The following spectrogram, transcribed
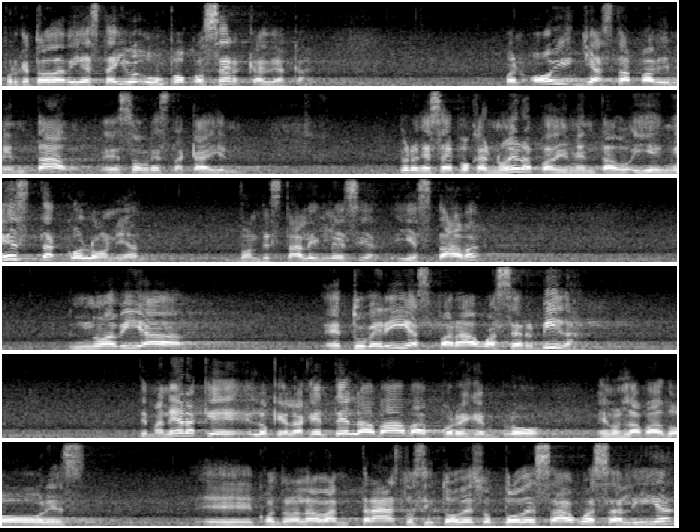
porque todavía está ahí un poco cerca de acá. Bueno, hoy ya está pavimentado, es sobre esta calle. Pero en esa época no era pavimentado. Y en esta colonia, donde está la iglesia, y estaba, no había eh, tuberías para agua servida. De manera que lo que la gente lavaba, por ejemplo, en los lavadores, eh, cuando lavaban trastos y todo eso, toda esa agua salía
